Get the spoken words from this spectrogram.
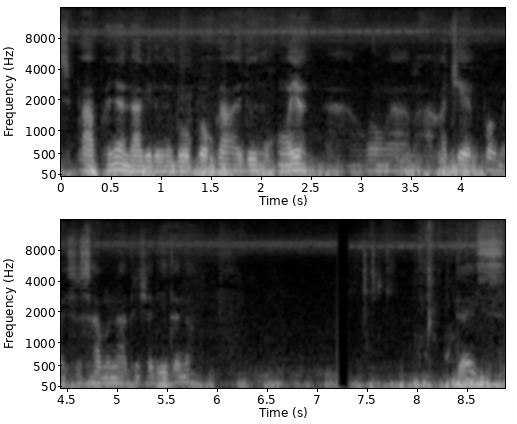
si papa niya, lagi doon naboboka. Ay, doon ako ngayon. Ah, kung uh, makakachempo, may sasama natin siya dito, no? Guys,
